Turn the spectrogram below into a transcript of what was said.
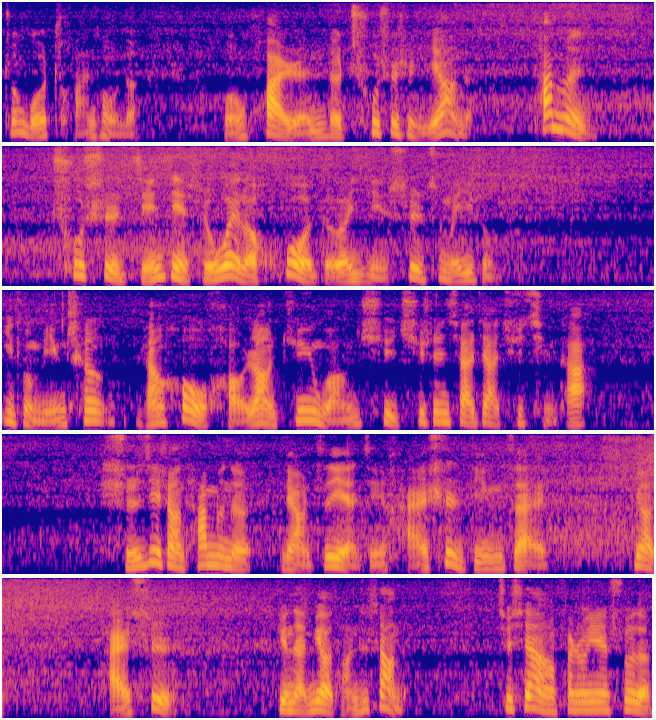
中国传统的文化人的出世是一样的。他们出世仅仅是为了获得隐士这么一种一种名称，然后好让君王去屈身下嫁去请他。实际上，他们的两只眼睛还是盯在庙，还是盯在庙堂之上的。就像范仲淹说的，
